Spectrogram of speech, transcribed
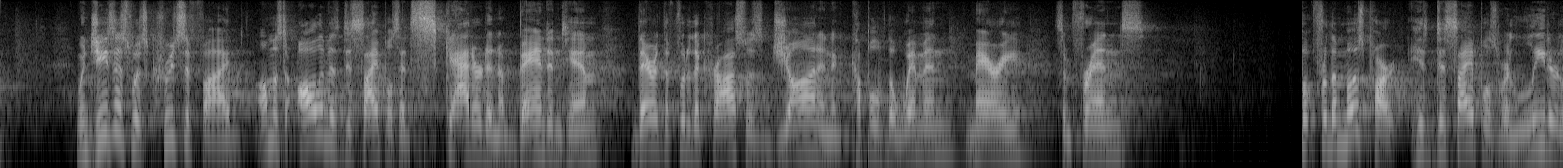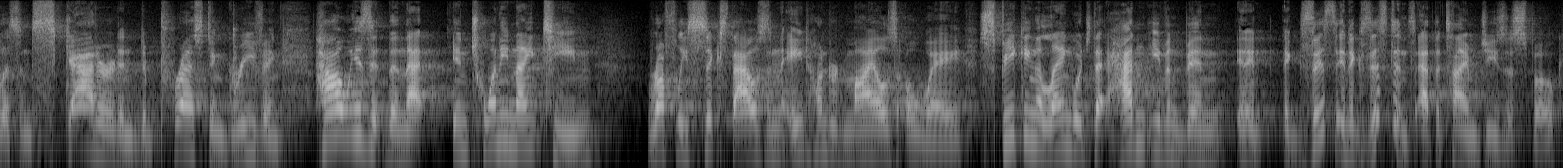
When Jesus was crucified, almost all of his disciples had scattered and abandoned him. There at the foot of the cross was John and a couple of the women, Mary, some friends. But for the most part, his disciples were leaderless and scattered and depressed and grieving. How is it then that in 2019, roughly 6,800 miles away, speaking a language that hadn't even been in, exist, in existence at the time Jesus spoke,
